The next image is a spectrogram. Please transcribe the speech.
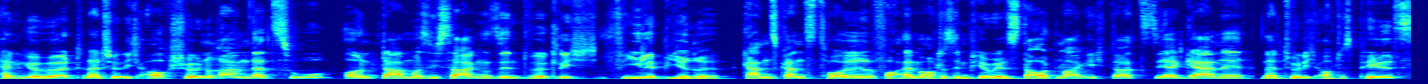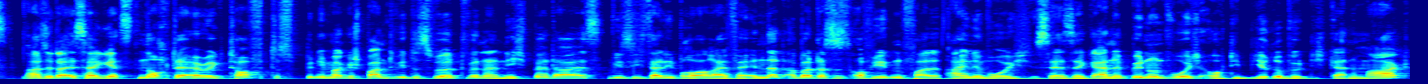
dann gehört natürlich auch Schönrahmen dazu. Und da muss ich sagen, sind wirklich viele Biere ganz, ganz toll. Vor allem auch das Imperial Stout mag ich dort sehr gerne. Natürlich auch das Pilz. Also da ist ja jetzt noch der Eric Toft. Das bin ich mal gespannt, wie das wird, wenn er nicht mehr da ist, wie sich da die Brauerei verändert. Aber das ist auf jeden Fall eine, wo ich sehr, sehr gerne bin und wo ich auch die Biere wirklich gerne mag mag.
